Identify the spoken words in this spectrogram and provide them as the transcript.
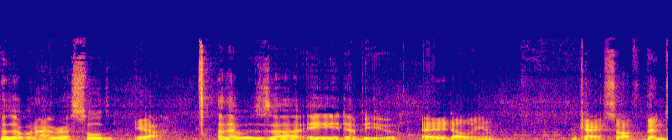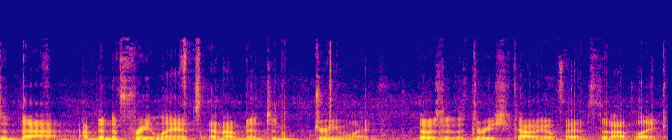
Was that when I wrestled? Yeah, Uh, that was uh, AAW. AAW. Okay, so I've been to that, I've been to freelance, and I've been to Dreamwave. Those are the three Chicago feds that I've like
